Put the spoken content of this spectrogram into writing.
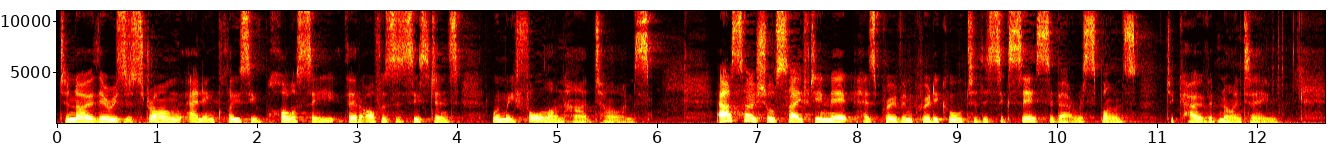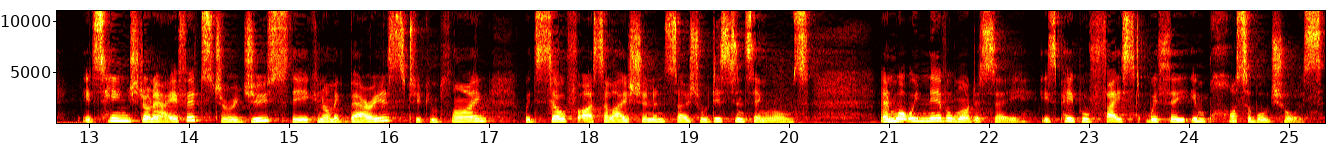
to know there is a strong and inclusive policy that offers assistance when we fall on hard times. Our social safety net has proven critical to the success of our response to COVID-19. It's hinged on our efforts to reduce the economic barriers to complying with self-isolation and social distancing rules. And what we never want to see is people faced with the impossible choice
